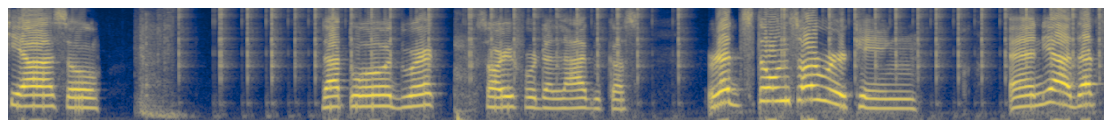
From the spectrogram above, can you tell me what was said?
yeah so that would work Sorry for the lag because redstones are working. And yeah, that's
